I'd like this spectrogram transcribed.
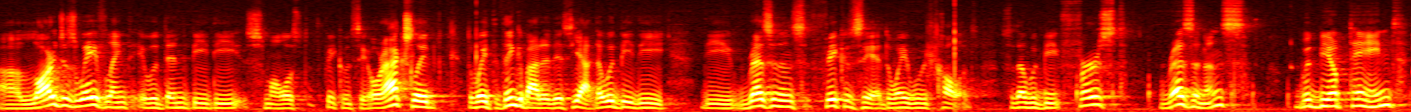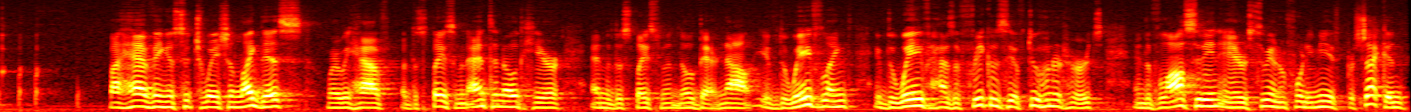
uh, largest wavelength, it would then be the smallest frequency. Or actually, the way to think about it is, yeah, that would be the, the resonance frequency, the way we would call it. So that would be first resonance would be obtained by having a situation like this, where we have a displacement antinode here and a displacement node there. Now, if the wavelength, if the wave has a frequency of 200 hertz and the velocity in air is 340 meters per second,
